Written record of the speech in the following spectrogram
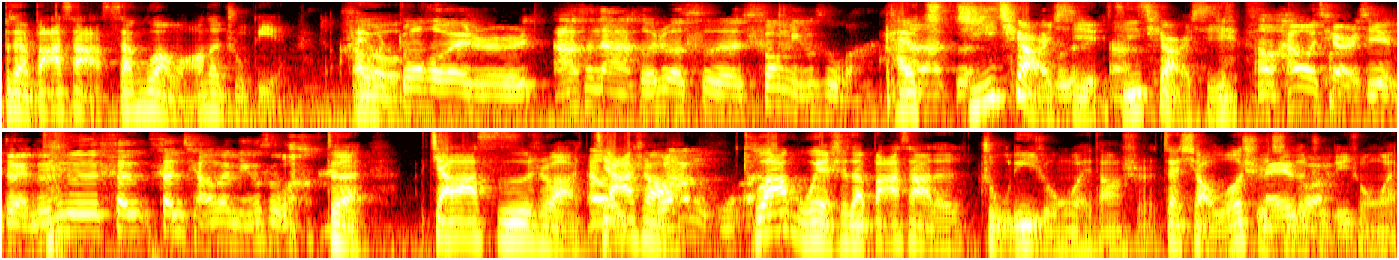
不在巴萨三冠王的主力，还有中后卫是阿森纳和热刺双名宿啊，还有吉切尔西，啊吉切尔西，哦，还有切尔西，对，伦敦三三强的名宿，对，加拉斯是吧？加上图拉姆图拉姆也是在巴萨的主力中卫，当时在小罗时期的主力中卫。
